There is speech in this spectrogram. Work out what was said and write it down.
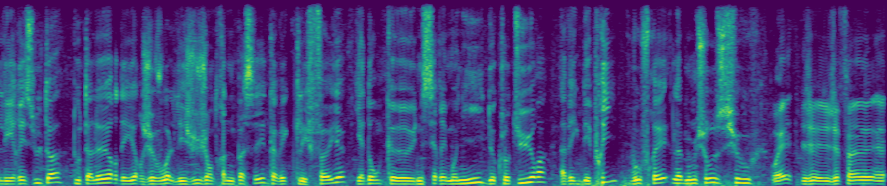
les résultats tout à l'heure. D'ailleurs, je vois les juges en train de passer avec les feuilles. Il y a donc une cérémonie de clôture avec des prix. Vous ferez la même chose chez vous. Oui, je, je fais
